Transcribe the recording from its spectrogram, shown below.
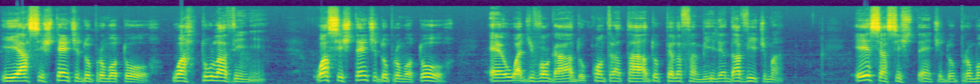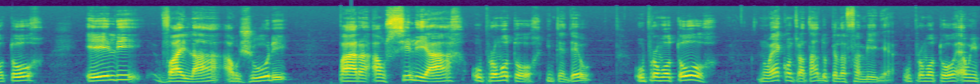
E assistente do promotor, o Arthur Lavigne. O assistente do promotor é o advogado contratado pela família da vítima. Esse assistente do promotor, ele vai lá ao júri para auxiliar o promotor, entendeu? O promotor não é contratado pela família, o promotor é um,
